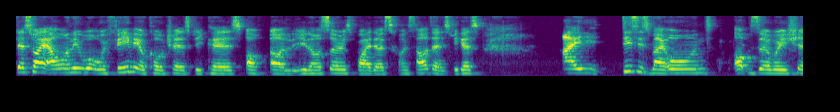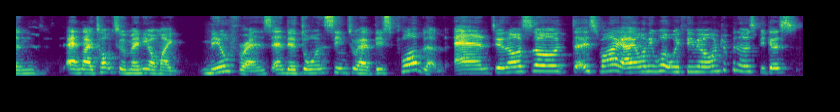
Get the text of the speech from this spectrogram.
That's why I only work with female coaches because of uh, you know service providers consultants because I this is my own observation and I talk to many of my male friends and they don't seem to have this problem and you know so that's why I only work with female entrepreneurs because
